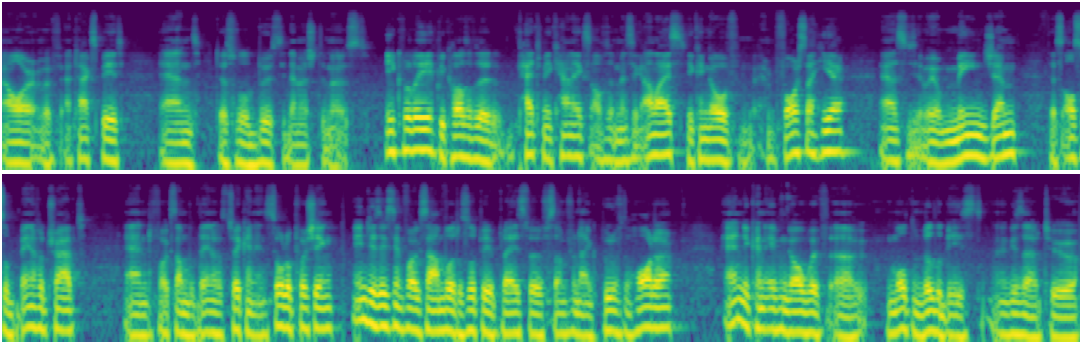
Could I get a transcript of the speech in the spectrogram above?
or with attack speed, and this will boost the damage the most. Equally, because of the pet mechanics of the Mystic Allies, you can go with Enforcer here as your main gem. There's also Bane Trapped, and for example Bane of Stricken in solo pushing. In G16 for example this would be replaced with something like Boon of the Hoarder and you can even go with uh, Molten Wildebeest uh, to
